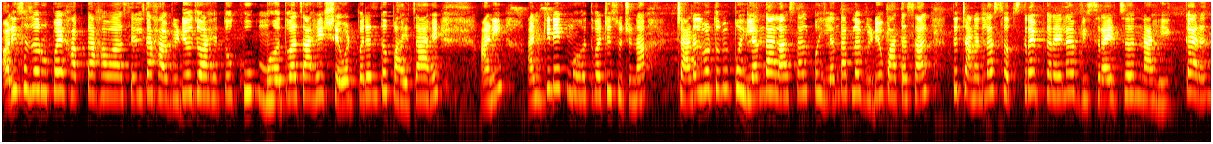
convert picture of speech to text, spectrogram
अडीच हजार रुपये हप्ता हवा असेल तर हा व्हिडिओ जो आहे तो खूप महत्त्वाचा आहे शेवटपर्यंत पाहायचा आहे. आणि आणखीन एक महत्त्वाची सूचना चॅनलवर तुम्ही पहिल्यांदा आला असाल पहिल्यांदा आपला व्हिडिओ पाहत असाल तर चॅनलला सबस्क्राईब करायला विसरायचं नाही. कारण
